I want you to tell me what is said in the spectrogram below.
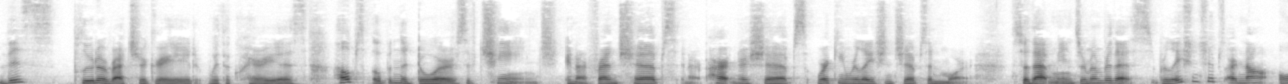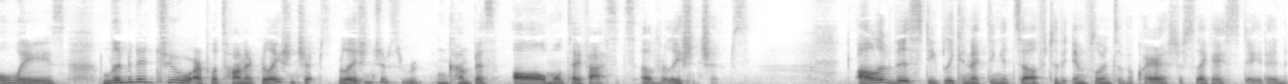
this Pluto retrograde with Aquarius helps open the doors of change in our friendships, in our partnerships, working relationships, and more. So that means remember this relationships are not always limited to our platonic relationships. Relationships encompass all multifacets of relationships. All of this deeply connecting itself to the influence of Aquarius, just like I stated.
